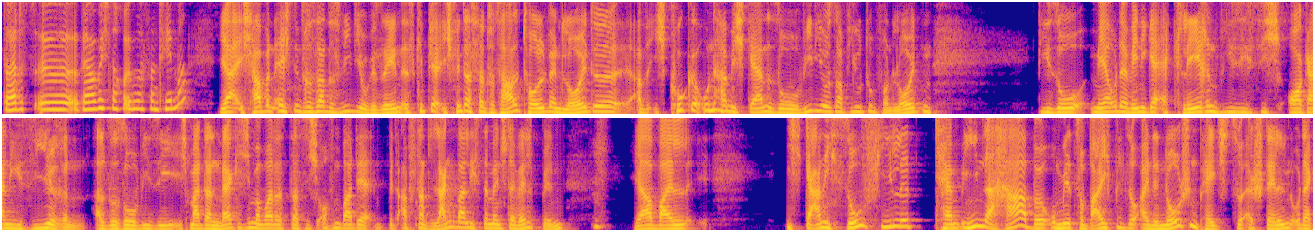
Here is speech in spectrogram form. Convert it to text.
Du hattest, äh, glaube ich, noch irgendwas an Thema? Ja, ich habe ein echt interessantes Video gesehen. Es gibt ja, ich finde das ja total toll, wenn Leute, also ich gucke unheimlich gerne so Videos auf YouTube von Leuten, die so mehr oder weniger erklären, wie sie sich organisieren. Also so wie sie, ich meine, dann merke ich immer mal, dass, dass ich offenbar der mit Abstand langweiligste Mensch der Welt bin. Ja, weil ich gar nicht so viele Termine habe, um mir zum Beispiel so eine Notion-Page zu erstellen oder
